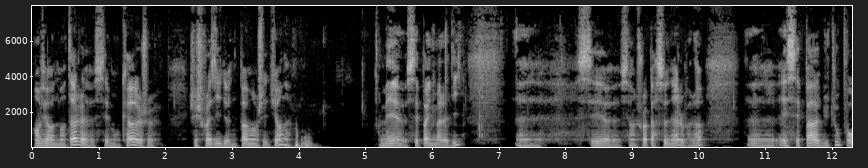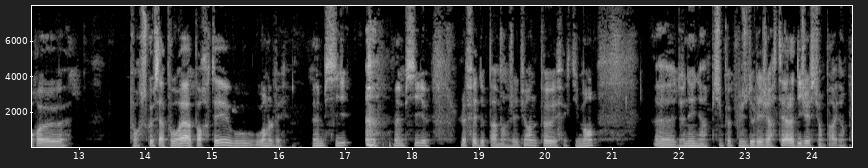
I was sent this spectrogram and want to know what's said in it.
environnemental. C'est mon cas. Je, j'ai choisi de ne pas manger de viande, mais euh, c'est pas une maladie, euh, euh, c'est un choix personnel, voilà, et c'est pas du tout pour pour ce que ça pourrait apporter ou, enlever, même si même si le fait de ne pas manger de viande peut effectivement donner un petit peu plus de légèreté à la digestion, par exemple.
